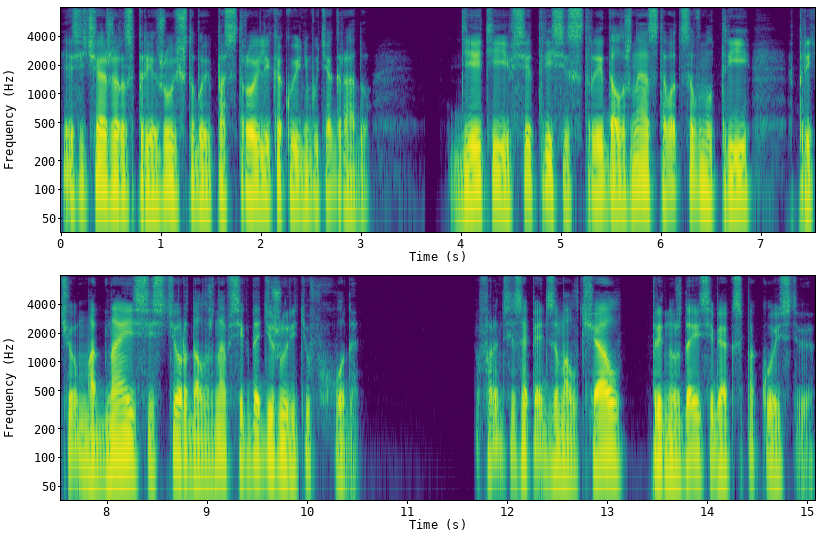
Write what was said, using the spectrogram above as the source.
Я сейчас же распоряжусь, чтобы построили какую-нибудь ограду. Дети и все три сестры должны оставаться внутри, причем одна из сестер должна всегда дежурить у входа. Фрэнсис опять замолчал, принуждая себя к спокойствию.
